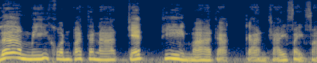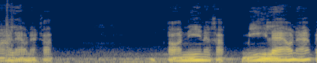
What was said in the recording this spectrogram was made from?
เริ่มมีคนพัฒนาเจ็ตที่มาจากการใช้ไฟฟ้าแล้วนะครับ ตอนนี้นะครับ มีแล้วนะ ไป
